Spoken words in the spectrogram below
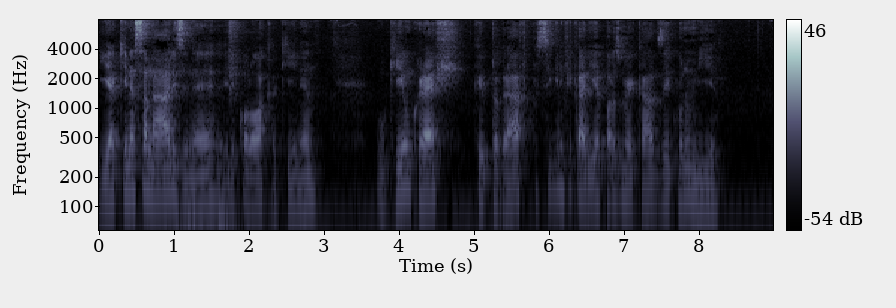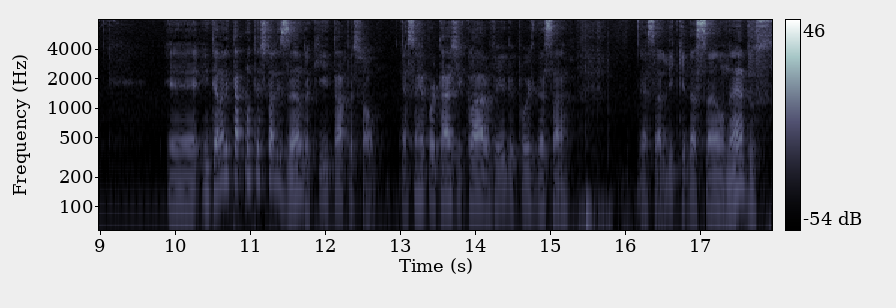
E aqui nessa análise, né, ele coloca aqui, né, o que um crash criptográfico significaria para os mercados e economia. É, então ele está contextualizando aqui, tá, pessoal? Essa reportagem, claro, veio depois dessa, dessa liquidação, né, dos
